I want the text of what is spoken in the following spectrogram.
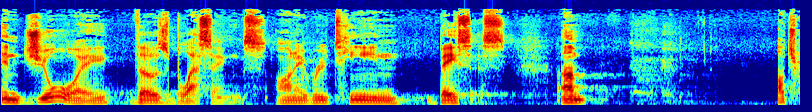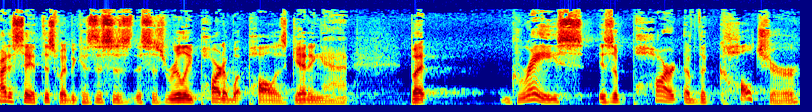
enjoy those blessings on a routine basis. Um, I'll try to say it this way because this is, this is really part of what Paul is getting at. But grace is a part of the culture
